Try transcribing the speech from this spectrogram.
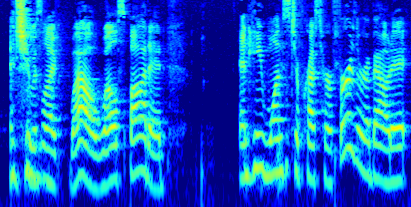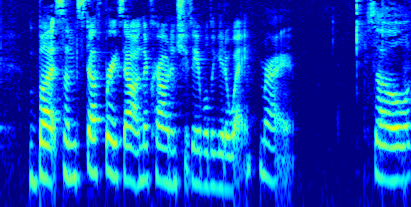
and she was like, "Wow, well spotted." And he wants to press her further about it, but some stuff breaks out in the crowd, and she's able to get away. right. So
